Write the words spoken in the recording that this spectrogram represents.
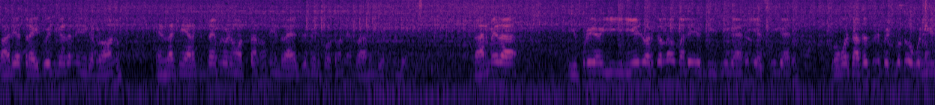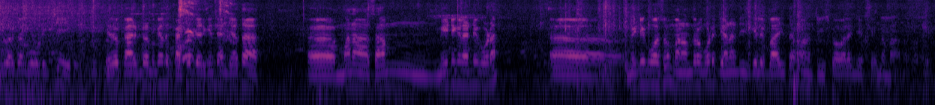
పాదయాత్ర అయిపోయింది కదా నేను ఇక్కడ రాను. నేను ఎలక్షన్ టైంలో నేను వస్తాను. నేను రాయలసీమ వెళ్ళిపోతున్నాను నేను రాని చెప్పండి దాని మీద ఇప్పుడు ఈ నియోజకవర్గంలో మళ్ళీ బీసీ కానీ ఎస్సీ కానీ ఒక్కో సదస్సులు పెట్టుకుంటూ ఒక నియోజకవర్గం కూడా ఇచ్చి ఏదో కార్యక్రమం కింద పెట్టడం జరిగింది. అంచేత చేత మన సామ్ మీటింగ్లన్నీ కూడా మీటింగ్ కోసం మనందరం కూడా జనం తీసుకెళ్ళే బాధ్యత మనం తీసుకోవాలని చెప్పి మేము అనుకుంటున్నాం.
